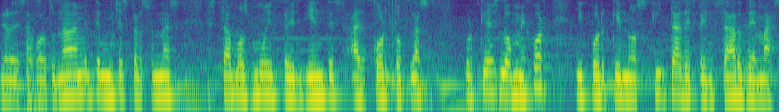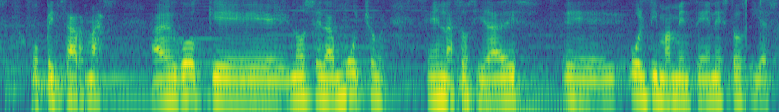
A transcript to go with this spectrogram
pero desafortunadamente muchas personas estamos muy al corto plazo, porque es lo mejor y porque nos quita de pensar de más o pensar más, algo que no se da mucho en las sociedades eh, últimamente en estos días.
